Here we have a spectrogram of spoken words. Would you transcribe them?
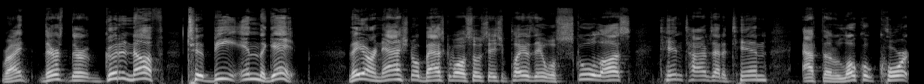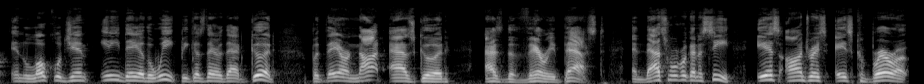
right? They're they're good enough to be in the game. They are National Basketball Association players. They will school us 10 times out of 10 at the local court in the local gym any day of the week because they're that good. But they are not as good as the very best. And that's what we're going to see. Is Andres Ace Cabrera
